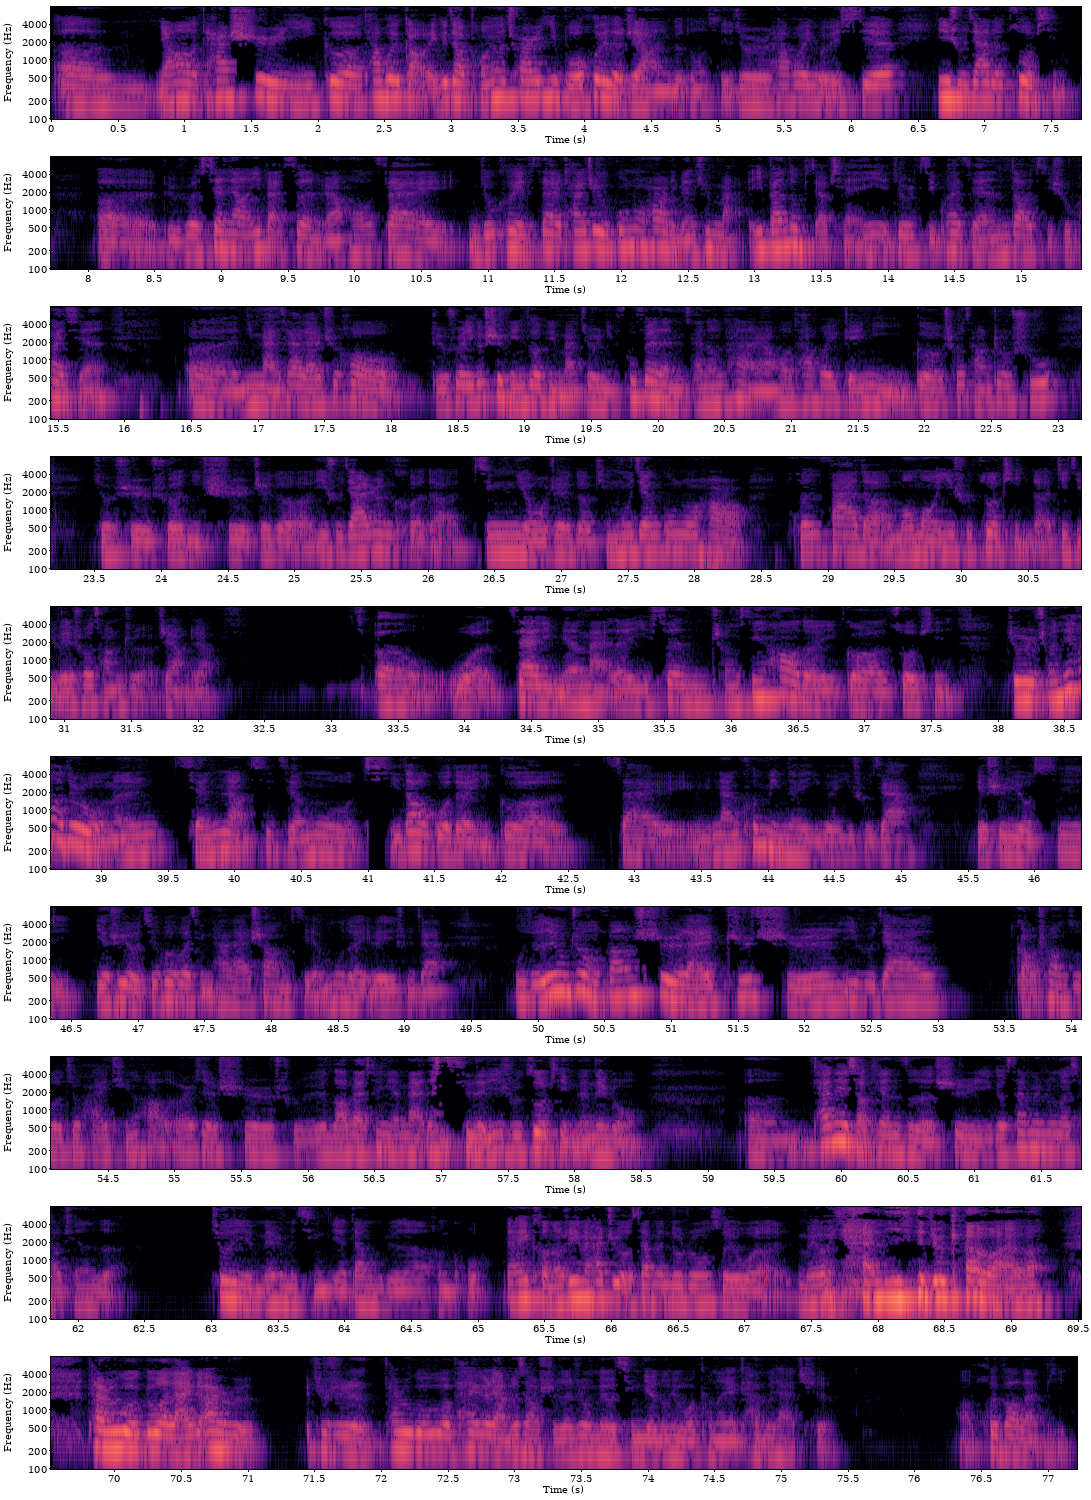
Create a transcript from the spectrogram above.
嗯，然后它是一个，他会搞一个叫朋友圈艺博会的这样一个东西，就是他会有一些艺术家的作品。呃，比如说限量一百份，然后在你就可以在他这个公众号里面去买，一般都比较便宜，就是几块钱到几十块钱。呃，你买下来之后，比如说一个视频作品吧，就是你付费了你才能看，然后他会给你一个收藏证书，就是说你是这个艺术家认可的，经由这个屏幕间公众号分发的某某艺术作品的第几位收藏者，这样这样。呃，我在里面买了一份诚心号的一个作品。就是程新浩，就是我们前两期节目提到过的一个在云南昆明的一个艺术家，也是有机也是有机会会请他来上节目的一位艺术家。我觉得用这种方式来支持艺术家搞创作，就还挺好的，而且是属于老百姓也买得起的艺术作品的那种。嗯，他那小片子是一个三分钟的小片子。就也没什么情节，但我觉得很酷。但也可能是因为它只有三分多钟，所以我没有 压力就看完了。他如果给我来个二十，就是他如果给我拍个两个小时的这种没有情节的东西，我可能也看不下去。啊，汇报完毕。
